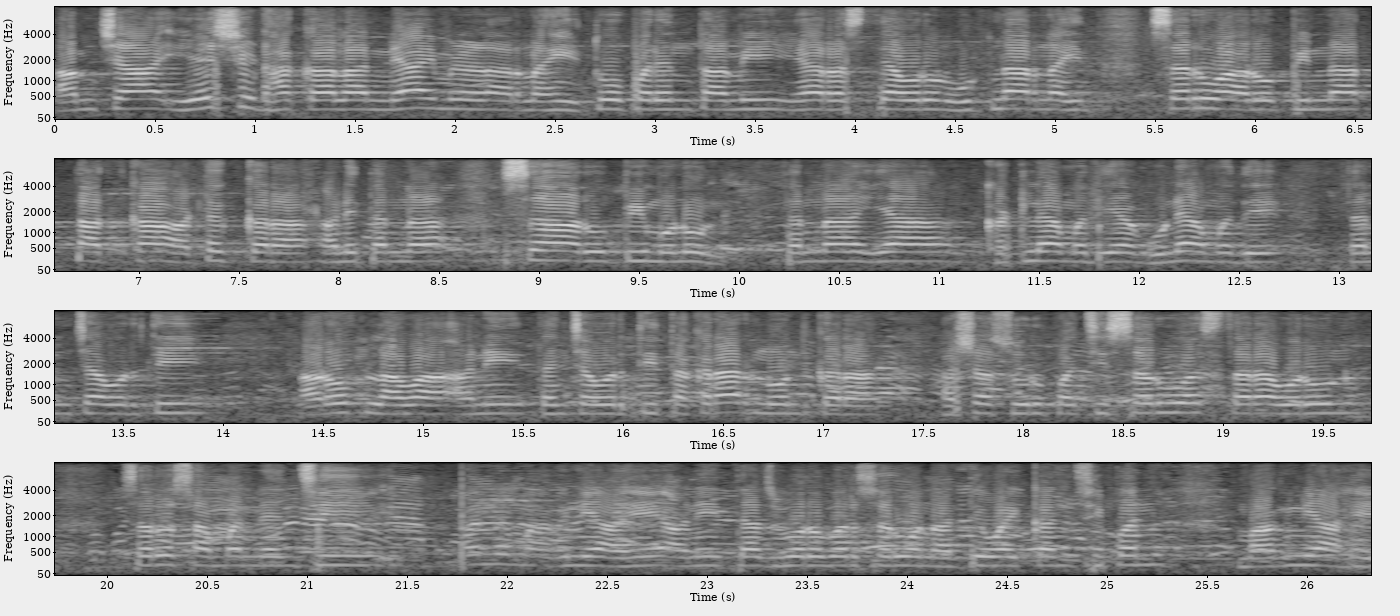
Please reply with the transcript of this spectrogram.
आमच्या यश ढाकाला न्याय मिळणार नाही तोपर्यंत आम्ही या रस्त्यावरून उठणार नाहीत. सर्व आरोपींना तात्काळ अटक करा आणि त्यांना सहआरोपी म्हणून त्यांना या खटल्यामध्ये या गुन्ह्यामध्ये त्यांच्यावरती आरोप लावा आणि त्यांच्यावरती तक्रार नोंद करा अशा स्वरूपाची सर्व स्तरावरून सर्वसामान्यांची पण मागणी आहे आणि त्याचबरोबर सर्व नातेवाईकांची पण मागणी आहे.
